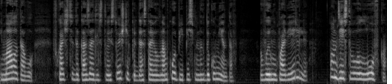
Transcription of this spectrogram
И мало того, в качестве доказательства источник предоставил нам копии письменных документов. Вы ему поверили? Он действовал ловко.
